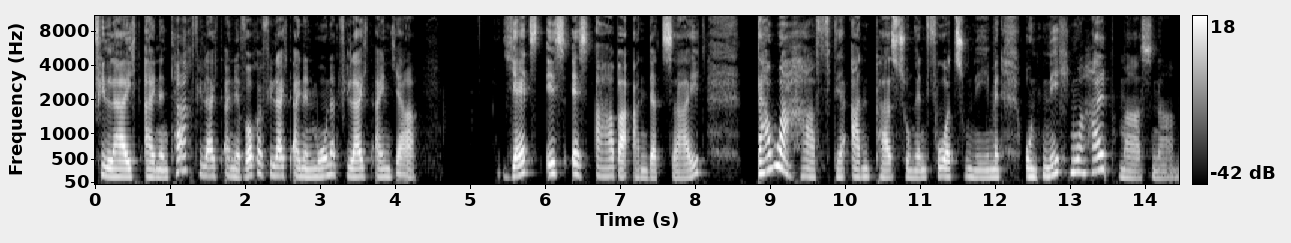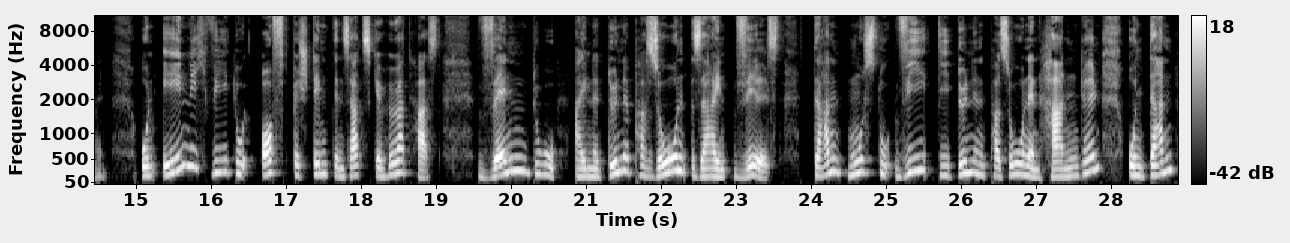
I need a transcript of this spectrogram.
Vielleicht einen Tag, vielleicht eine Woche, vielleicht einen Monat, vielleicht ein Jahr. Jetzt ist es aber an der Zeit, dauerhafte Anpassungen vorzunehmen und nicht nur Halbmaßnahmen. Und ähnlich wie du oft bestimmt den Satz gehört hast, wenn du eine dünne Person sein willst, dann musst du wie die dünnen Personen handeln und dann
